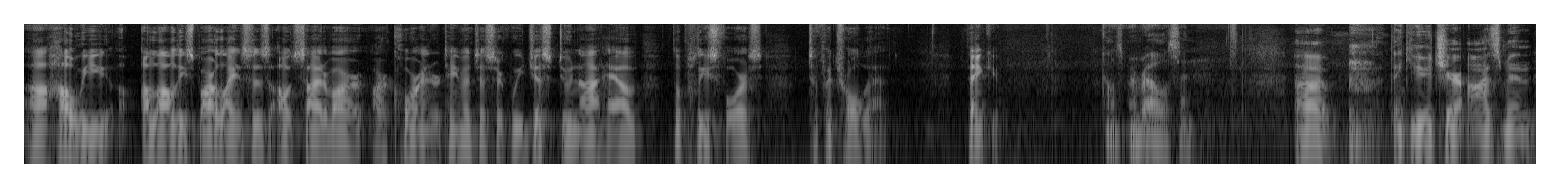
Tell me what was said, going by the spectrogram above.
uh, how we allow these bar licenses outside of our, our core entertainment district. We just do not have the police force to patrol that. Thank you. Councilmember Ellison. Uh, Thank you, Chair Osman.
